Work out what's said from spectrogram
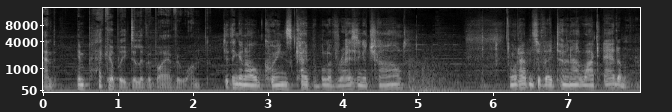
and impeccably delivered by everyone. Do you think an old queen's capable of raising a child? What happens if they turn out like Adam?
